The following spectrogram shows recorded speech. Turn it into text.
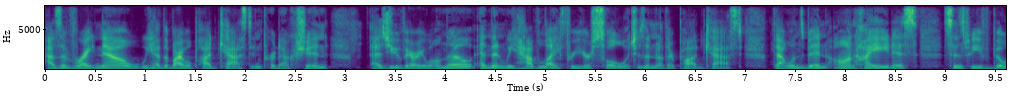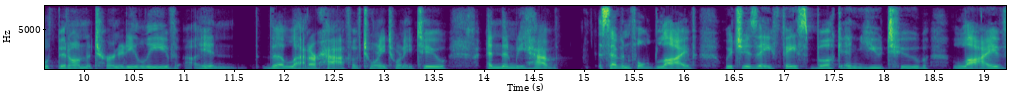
As of right now, we have the Bible podcast in production, as you very well know. And then we have Life for Your Soul, which is another podcast. That one's been on hiatus since we've both been on maternity leave in the latter half of 2022. And then we have Sevenfold Live, which is a Facebook and YouTube live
